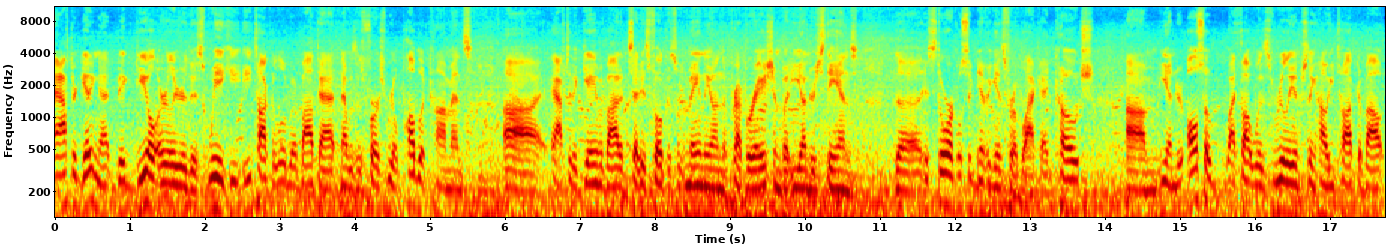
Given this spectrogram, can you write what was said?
After getting that big deal earlier this week, he, he talked a little bit about that, and that was his first real public comments uh, after the game about it. And said his focus was mainly on the preparation, but he understands the historical significance for a black head coach. Um, he under, also, I thought, was really interesting how he talked about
